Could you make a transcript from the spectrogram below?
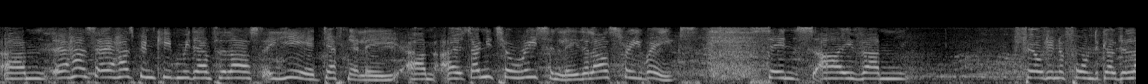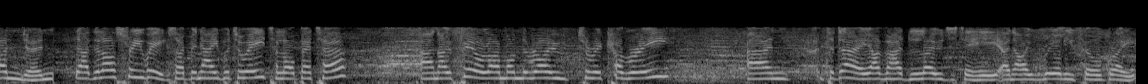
Um, it has it has been keeping me down for the last year, definitely. Um, uh, it's only till recently, the last three weeks, since I've um, filled in a form to go to London. That the last three weeks I've been able to eat a lot better, and I feel I'm on the road to recovery. And today I've had loads to eat, and I really feel great.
